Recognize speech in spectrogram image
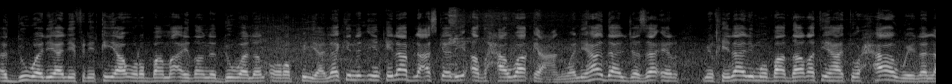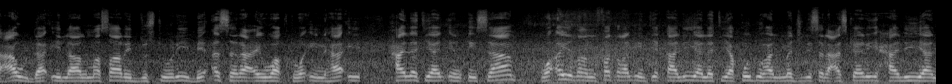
الدول الإفريقية وربما أيضا الدول الأوروبية. لكن الانقلاب العسكري أضحى واقعا ولهذا الجزائر من خلال مبادرتها تحاول العودة إلى المسار الدستوري بأسرع وقت وإنهاء حالة الانقسام وأيضا الفترة الانتقالية التي يقودها المجلس العسكري حاليا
